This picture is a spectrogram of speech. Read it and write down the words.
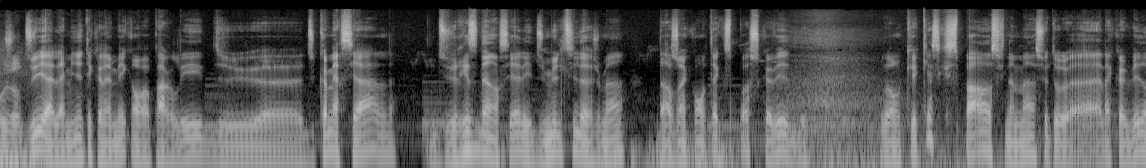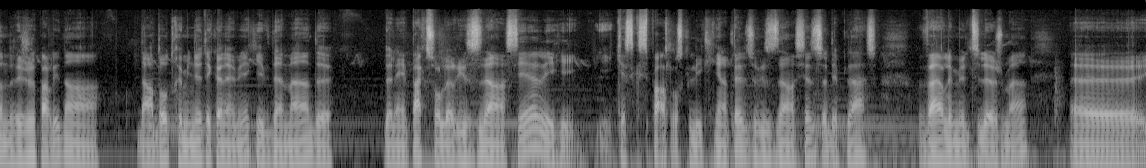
Aujourd'hui, à la Minute économique, on va parler du, euh, du commercial, du résidentiel et du multilogement dans un contexte post-COVID. Donc, qu'est-ce qui se passe finalement suite à la COVID? On a déjà parlé dans d'autres minutes économiques, évidemment, de, de l'impact sur le résidentiel et, qu'est-ce qui se passe lorsque les clientèles du résidentiel se déplacent vers le multilogement. Euh,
